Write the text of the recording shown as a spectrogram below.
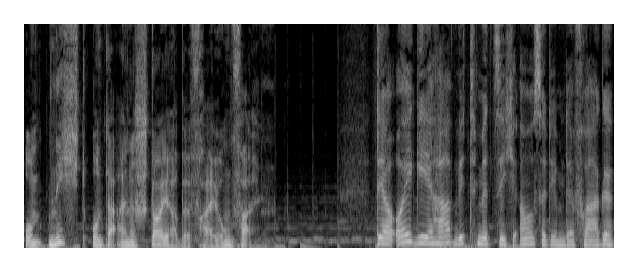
und nicht unter eine Steuerbefreiung fallen. Der EuGH widmet sich außerdem der Frage,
